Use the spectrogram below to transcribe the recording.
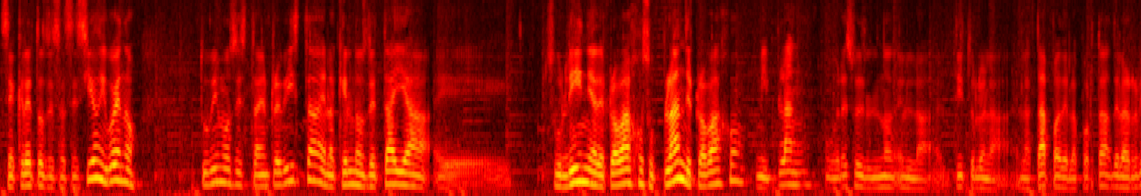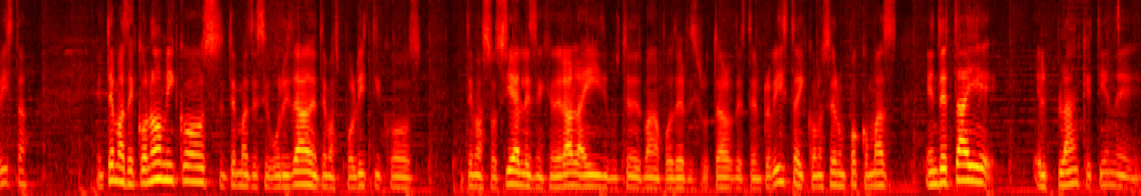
secretos de esa sesión y bueno, tuvimos esta entrevista en la que él nos detalla su línea de trabajo, su plan de trabajo, mi plan, por eso es el, título en la, en tapa de la portada de la revista en temas económicos, en temas de seguridad, en temas políticos, en temas sociales en general. Ahí ustedes van a poder disfrutar de esta entrevista y conocer un poco más en detalle el plan que tiene eh,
